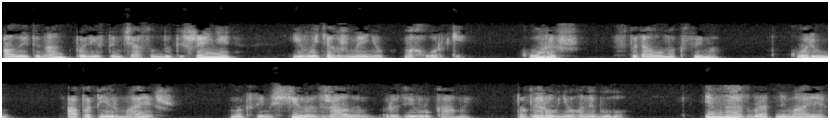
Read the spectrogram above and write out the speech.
А лейтенант поліз тим часом до кишені і витяг жменю махорки. Куриш? Спитав у Максима. Курю. А папір маєш? Максим щиро з жалем розвів руками. Паперу в нього не було. І в нас, брат, немає,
